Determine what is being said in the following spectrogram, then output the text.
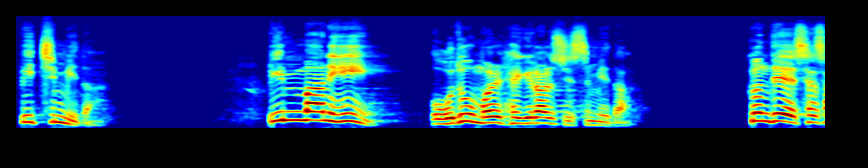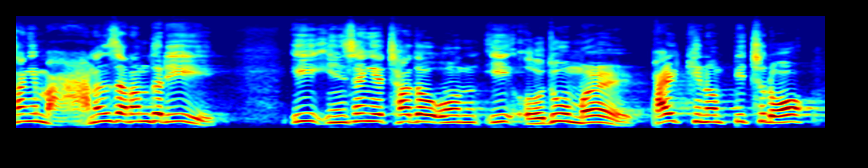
빛입니다. 빛만이 어둠을 해결할 수 있습니다. 그런데 세상에 많은 사람들이 이 인생에 찾아온 이 어둠을 밝히는 빛으로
